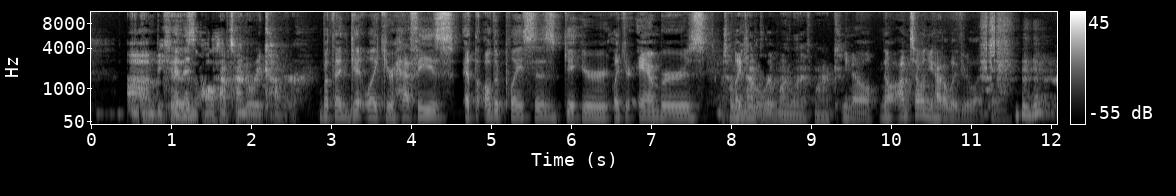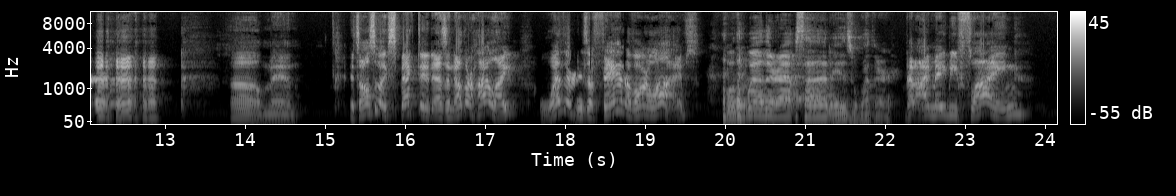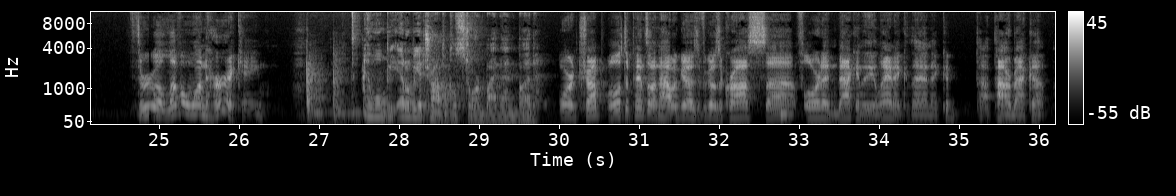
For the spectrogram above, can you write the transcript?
um, because then- I'll have time to recover. But then get like your heffies at the other places, get your like your ambers, Tell Like- me how to live my life, Mark. you know. No, I'm telling you how to live your life, man. oh man. It's also expected as another highlight. Weather is a fan of our lives. well, the weather outside is weather. That I may be flying through a level one hurricane It won't be. It'll be a tropical storm by then, bud. Or Trump. Well, it depends on how it goes. If it goes across uh, Florida and back into the Atlantic, then it could p- power back up.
